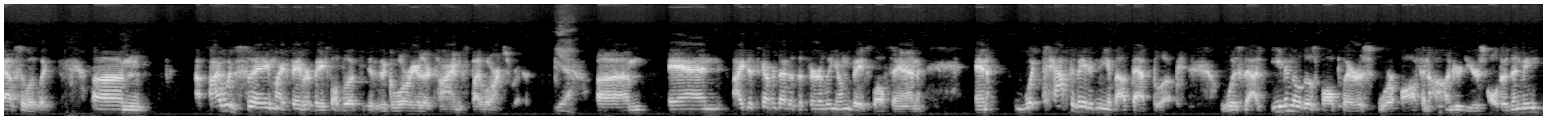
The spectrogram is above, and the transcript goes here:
Absolutely. Um, I would say my favorite baseball book is The Glory of Their Times by Lawrence Ritter. Yeah. Um, and I discovered that as a fairly young baseball fan. And what captivated me about that book was that even though those ball players were often 100 years older than me,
